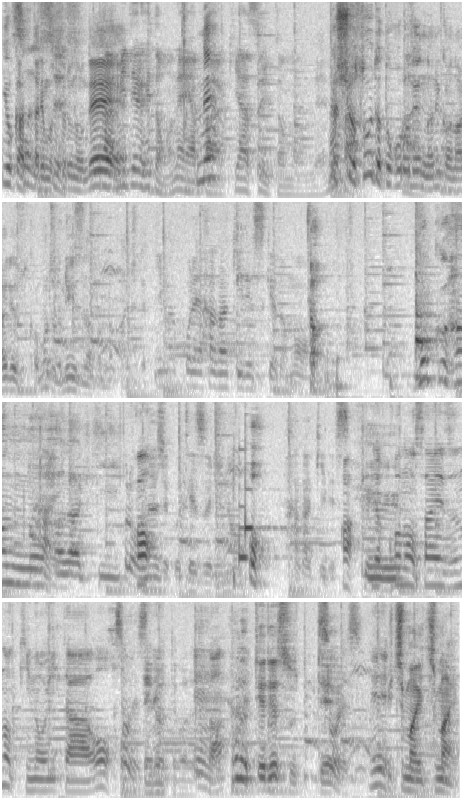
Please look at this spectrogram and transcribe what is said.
良かったりもするので。す。まあ見でてる人もねやっね。ぱ来やすいと思うんで、よしそういったところで何かないですか？もうちょっとリーズナブルな感じで。今これはがきですけども。あ。木版のハガキ。これ同じく手刷りの。あはがきです。あじゃあこのサイズの木の板を彫ってるってことですか？これ手ですって。そうです。え一枚一枚。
